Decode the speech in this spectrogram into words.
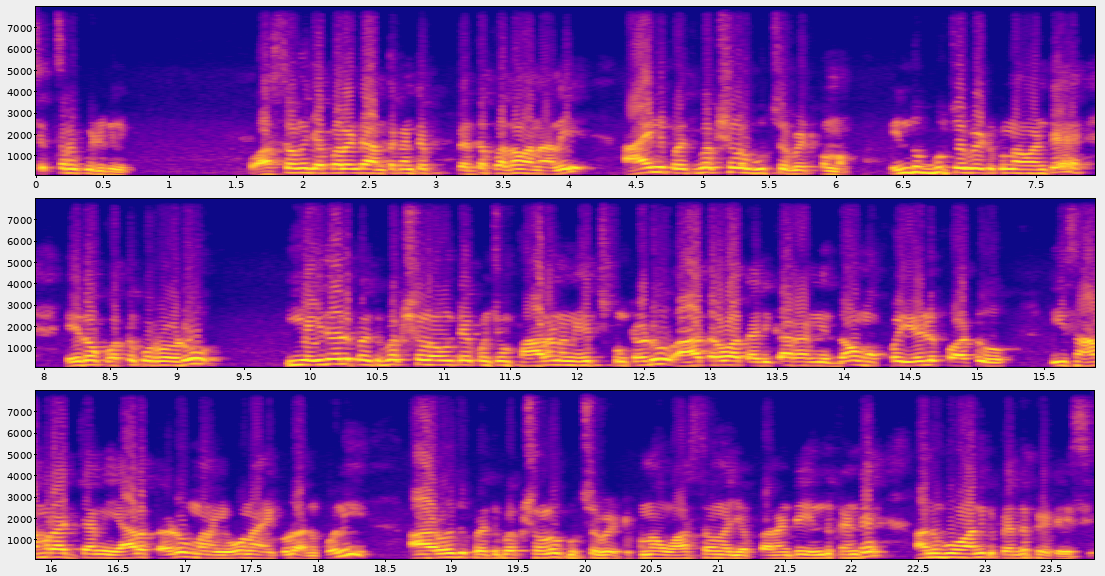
చిత్రపిడుగుని వాస్తవంగా చెప్పాలంటే అంతకంటే పెద్ద పదం అనాలి ఆయన్ని ప్రతిపక్షంలో కూర్చోబెట్టుకున్నాం. ఎందుకు కూర్చోబెట్టుకున్నాం అంటే ఏదో కొత్త కుర్రోడు ఈ ఐదేళ్ళు ప్రతిపక్షంలో ఉంటే కొంచెం పాలన నేర్చుకుంటాడు. ఆ తర్వాత అధికారాన్ని ఇద్దాం. ముప్పై ఏళ్ళ పాటు ఈ సామ్రాజ్యాన్ని ఏలతాడు మన యువ నాయకుడు అనుకొని ఆ రోజు ప్రతిపక్షంలో కూర్చోబెట్టుకున్నాం. వాస్తవంగా చెప్పాలంటే ఎందుకంటే అనుభవానికి పెద్దపేటేసి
